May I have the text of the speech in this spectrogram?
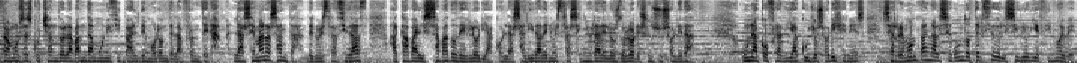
Estamos escuchando la banda municipal de Morón de la Frontera. La Semana Santa de nuestra ciudad acaba el sábado de gloria con la salida de Nuestra Señora de los Dolores en su soledad. Una cofradía cuyos orígenes se remontan al segundo tercio del siglo XIX,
